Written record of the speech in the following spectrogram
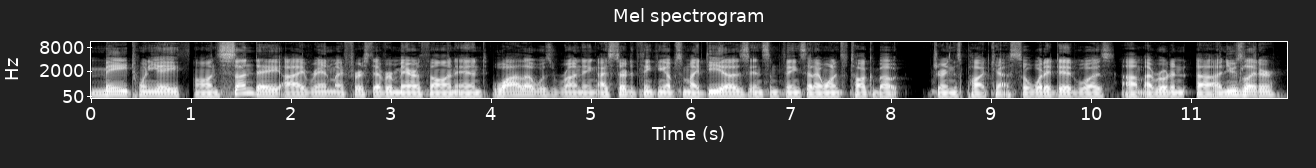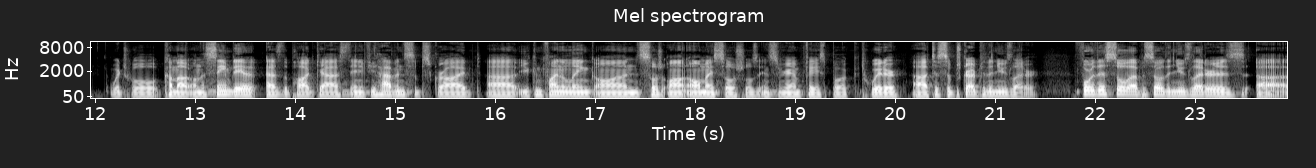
May 28th on Sunday, I ran my first ever marathon. And while I was running, I started thinking up some ideas and some things that I wanted to talk about during this podcast. So, what I did was um, I wrote a uh, newsletter which will come out on the same day as the podcast. And if you haven't subscribed, uh, you can find the link on social on all my socials: Instagram, Facebook, Twitter, uh, to subscribe to the newsletter. For this solo episode, the newsletter is uh,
